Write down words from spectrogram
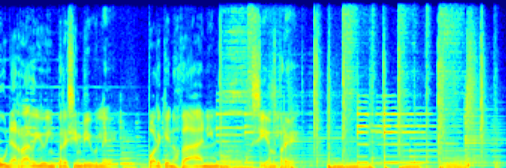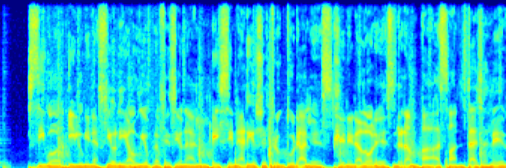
Una radio imprescindible, porque nos da ánimo siempre. Iluminación y audio profesional, escenarios estructurales, generadores, rampas, pantallas LED,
